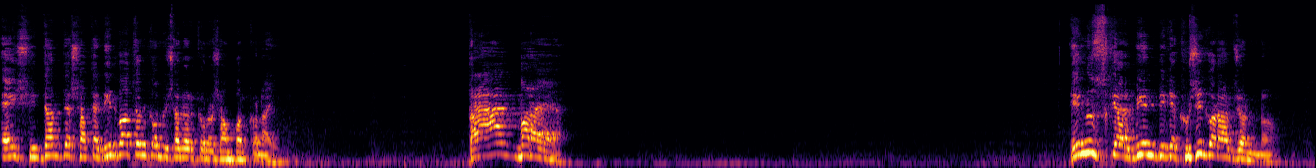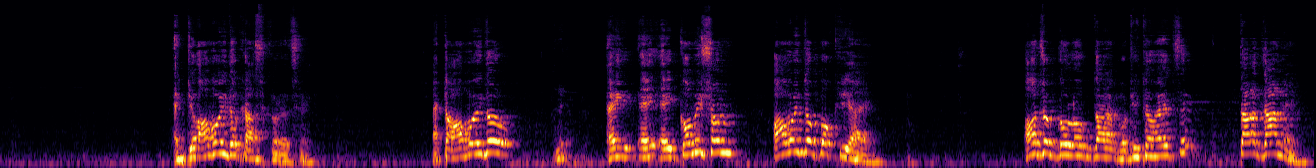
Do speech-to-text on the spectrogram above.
এই- সিদ্ধান্তের সাথে নির্বাচন কমিশনের কোনো সম্পর্ক নাই। তারা আগ বাড়ায়। ইনুসকে আর বিএনপিকে খুশি করার জন্য একটি অবৈধ কাজ করেছে। একটা অবৈধ এই- এই কমিশন অবৈধ প্রক্রিয়ায় অযোগ্য লোক দ্বারা গঠিত হয়েছে। তারা জানে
